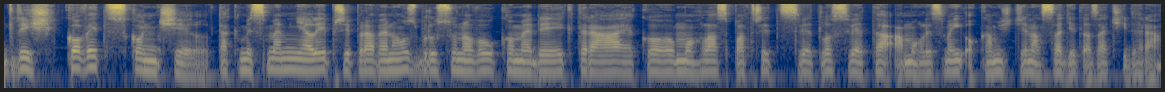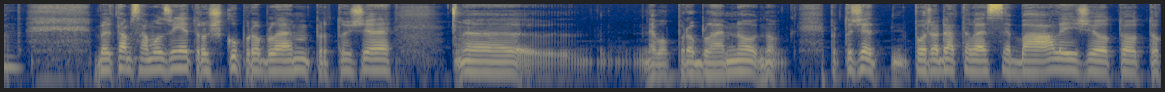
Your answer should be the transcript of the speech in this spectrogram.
když covid skončil, tak my jsme měli připravenou z Brusu novou komedii, která jako mohla spatřit světlo světa a mohli jsme ji okamžitě nasadit a začít hrát. Hmm. Byl tam samozřejmě trošku problém, protože, eh, nebo problém, no, no protože pořadatelé se báli, že jo, to, to,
